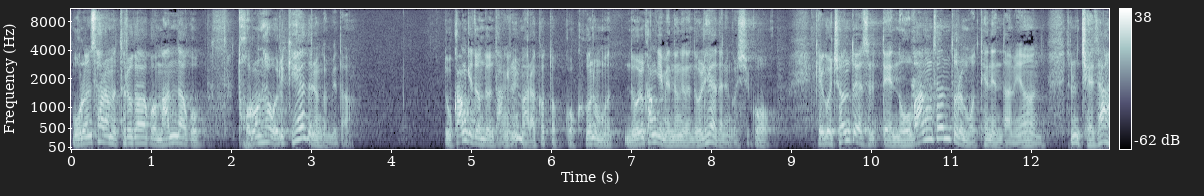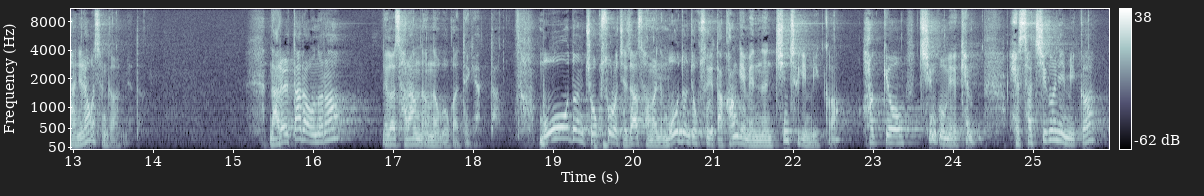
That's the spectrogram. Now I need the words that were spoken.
모르는 사람을 들어가고 만나고 토론하고 이렇게 해야 되는 겁니다. 또 관계 전도는 당연히 말할 것도 없고 그거는 뭐 늘 관계 맺는 게 늘 해야 되는 것이고 결국 전도했을 때 노방 전도를 못 해낸다면 저는 제자 아니라고 생각합니다. 나를 따라오너라 내가 사랑 낙나무가 되겠다. 모든 족속으로 제자 삼았는데 모든 족속에 다 관계 맺는 친척입니까? 학교 캠 회사 직원입니까?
